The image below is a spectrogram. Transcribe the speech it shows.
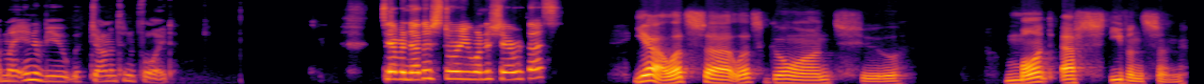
of my interview with Jonathan Floyd. Do you have another story you want to share with us? Yeah, let's uh, let's go on to Mont F. Stevenson.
